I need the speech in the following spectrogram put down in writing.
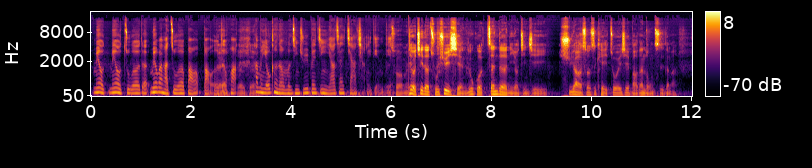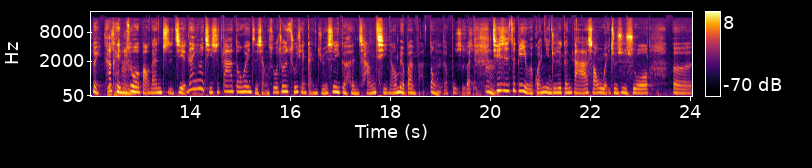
没有没有足额的，没有办法足额保保额的话，他们有可能我们紧急预备金也要再加强一点点。没错，而且我记得储蓄险，如果真的你有紧急需要的时候，是可以做一些保单融资的嘛。对，它可以做保单直借。那因为其实大家都会一直想说，就是储蓄险感觉是一个很长期，然后没有办法动的部分。其实这边有个观念，就是跟大家稍微就是说，呃，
